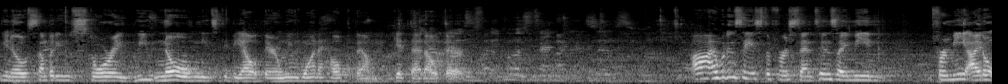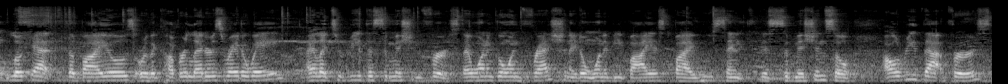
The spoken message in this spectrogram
you know, somebody whose story we know needs to be out there, and we want to help them get that out there. Uh, I wouldn't say it's the first sentence. I mean, for me, I don't look at the bios or the cover letters right away. I like to read the submission first. I want to go in fresh and I don't want to be biased by who sent this submission. So I'll read that first.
